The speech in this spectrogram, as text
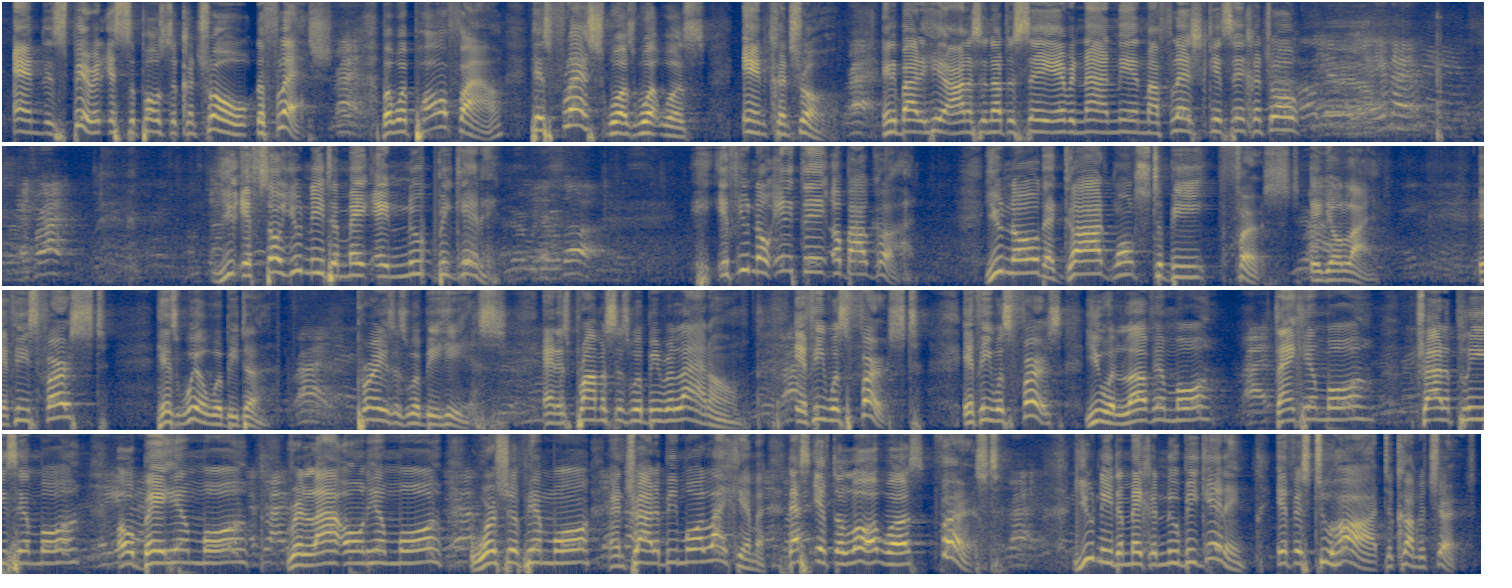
And the spirit is supposed to control the flesh. Right. But what Paul found, his flesh was what was in control. Right. Anybody here honest enough to say every now and then my flesh gets in control? Oh, Amen. That's right. You, if so, you need to make a new beginning. Yes, sir. If you know anything about God, you know that God wants to be first in your life. If He's first, His will will be done. Right. praises will be his and his promises will be relied on. If he was first, if he was first, you would love him more, Right. thank him more, try to please him more, obey him more, right. rely on him more, worship him more, and try to be more like him. That's if the Lord was first. You need to make a new beginning if it's too hard to come to church,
